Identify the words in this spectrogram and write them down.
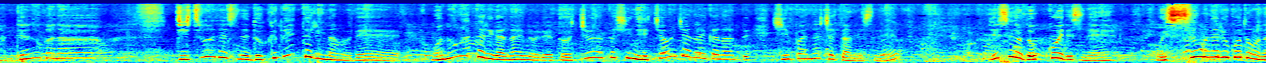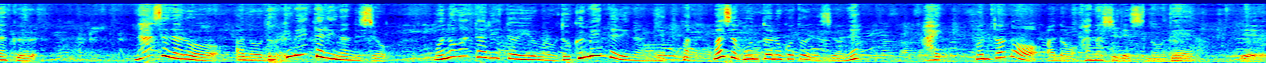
なんていうのかな。実はですねドキュメンタリーなので物語がないので途中私寝ちゃうんじゃないかなって心配になっちゃったんですね。ですがどっこいですね。もう一睡も寝ることもなくなぜだろうあのドキュメンタリーなんですよ。物語というものドキュメンタリーなんで、ままず本当のことですよね。はい。本当のあの話ですのでで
